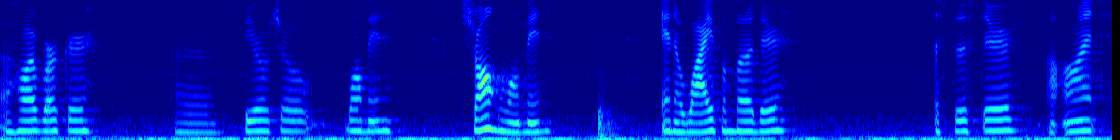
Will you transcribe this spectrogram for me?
a hard worker, a spiritual woman, strong woman, and a wife, a mother, a sister, an aunt.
